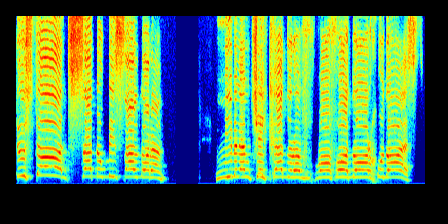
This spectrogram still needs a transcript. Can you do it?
دوستان صد و بیست سال دارم. می‌بینم چقدر وفادار خدا است.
